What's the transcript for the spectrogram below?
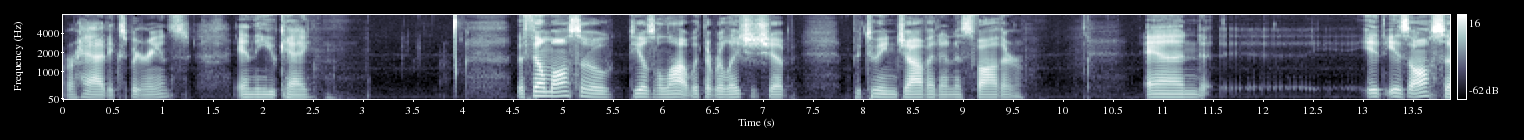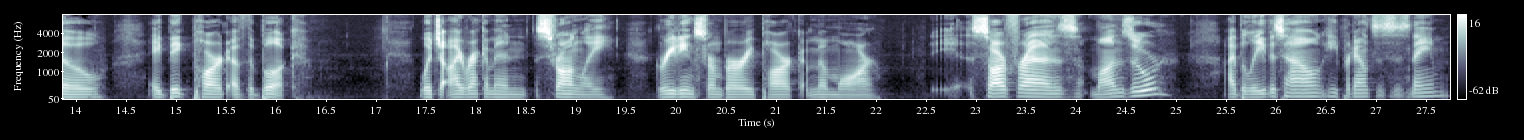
or had experienced in the UK. The film also deals a lot with the relationship between Javed and his father. And it is also a big part of the book, which I recommend strongly Greetings from Bury Park memoir. Sarfraz Manzoor, I believe is how he pronounces his name.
